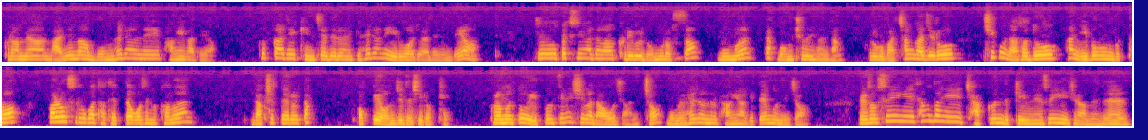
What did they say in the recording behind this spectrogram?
그러면 마지막 몸 회전에 방해가 돼요. 끝까지 긴 채들은 이렇게 회전이 이루어져야 되는데요. 쭉 백스윙 하다가 그립을 놓음으로써 몸은 딱 멈추는 현상. 그리고 마찬가지로 치고 나서도 한 이 부분부터 팔로스루가 다 됐다고 생각하면 낚싯대를 딱 어깨에 얹이듯이 이렇게. 그러면 또 이쁜 피니쉬가 나오지 않죠? 몸의 회전을 방해하기 때문이죠. 그래서 스윙이 상당히 작은 느낌의 스윙이시라면은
